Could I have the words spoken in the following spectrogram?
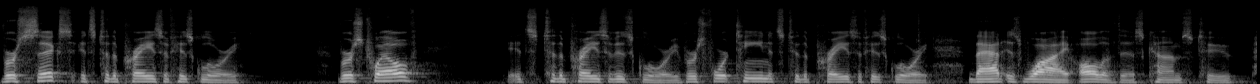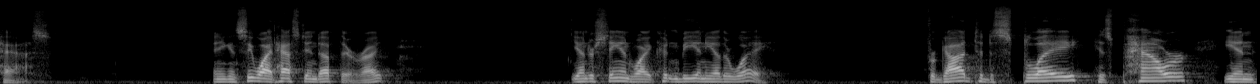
Verse 6 It's to the praise of his glory. Verse 12 it's to the praise of his glory. Verse 14, it's to the praise of his glory. That is why all of this comes to pass. And you can see why it has to end up there, right? You understand why it couldn't be any other way. For God to display his power in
